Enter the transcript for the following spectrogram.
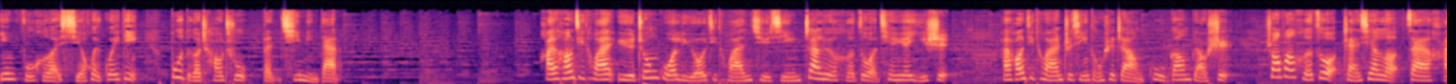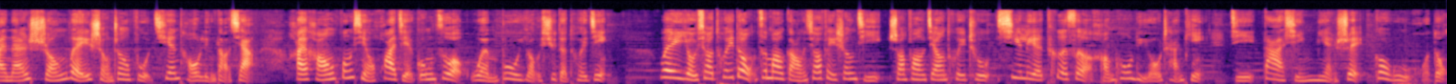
应符合协会规定，不得超出本期名单。海航集团与中国旅游集团举行战略合作签约仪式，海航集团执行董事长顾刚表示，双方合作展现了在海南省委省政府牵头领导下，海航风险化解工作稳步有序的推进。为有效推动自贸港消费升级，双方将推出系列特色航空旅游产品及大型免税购物活动。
